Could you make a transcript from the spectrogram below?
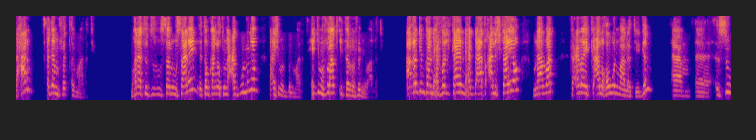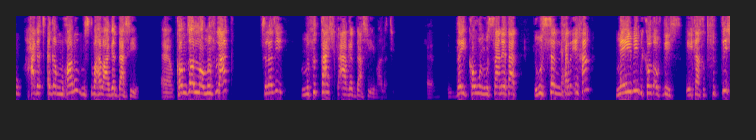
ድሓር ፀገም ይፈጥር ማለት እዩ ምክንያቱ እቲ ዝውሰኑ ውሳኔ እቶም ካልኦት ናዓግብሉን እዮም ተኣሽሙ ይብል ማለት እዩ ሕጂ ምፍላጡ ይተርፍን እዩ ማለት እዩ ኣቀዲምካ እንድሕር ፈልጥካዮ እንድሕር ደኣ ተቃሊሽካዮ ምናልባት ክዕረ ይከኣል ይኸውን ማለት እዩ ግን እሱ ሓደ ፀገም ምኳኑ ምስ ትባህሉ ኣገዳሲ እዩ ከም ዘሎ ምፍላጥ ስለዚ ምፍታሽ ከዓ ኣገዳሲ እዩ ማለት እዩ ዘይከውን ውሳኔታት ይውሰን እንድሕር ርኢኻ ሜይቢ ቢካዝ ኦፍ ዲስ ኢልካ ክትፍትሽ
